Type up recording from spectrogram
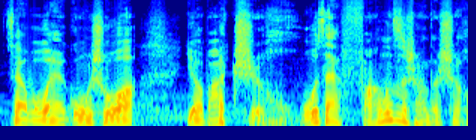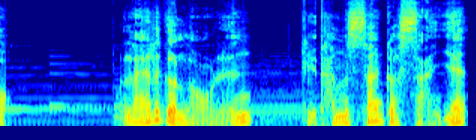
在我外公说要把纸糊在房子上的时候，来了个老人给他们三个散烟。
